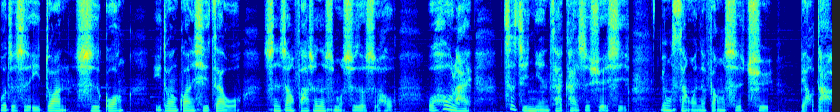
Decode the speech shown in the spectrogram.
或者是一段时光一段关系在我身上发生了什么事的时候。我后来这几年才开始学习用散文的方式去表达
